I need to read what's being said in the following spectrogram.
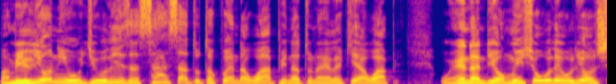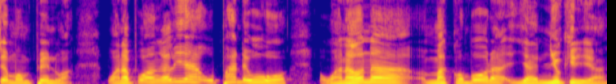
mamilioni hujiuliza sasa tutakwenda wapi na tunaelekea wapi? Huenda ndio mwisho ule uliosemwa mpendwa. Wanapoangalia upande huo, wanaona makombora ya nyuklia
